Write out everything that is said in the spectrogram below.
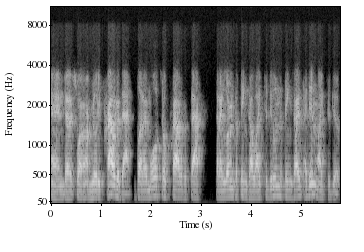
And uh, so I'm really proud of that. But I'm also proud of the fact that I learned the things I like to do and the things I, I didn't like to do.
